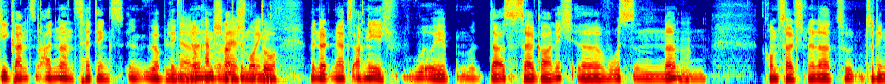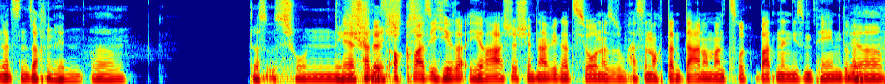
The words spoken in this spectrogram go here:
die ganzen anderen Settings im Überblick. Ja, ne? nach dem Motto, wenn du halt merkst, ach nee, ich, da ist es ja gar nicht, äh, wo ist denn, ne? Mhm. Kommst halt schneller zu, zu den ganzen Sachen hin. Ähm, das ist schon nicht ja, es hat schlecht. jetzt auch quasi hier, hierarchische Navigation. Also, du hast ja noch dann da nochmal einen Zurück-Button in diesem Pane drin. Ja,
